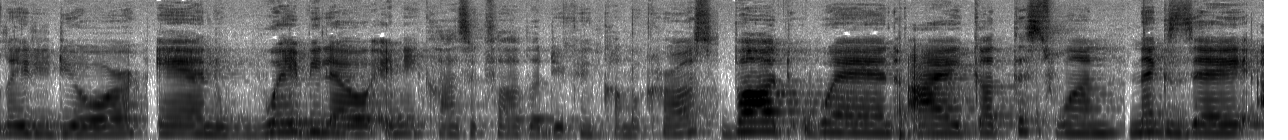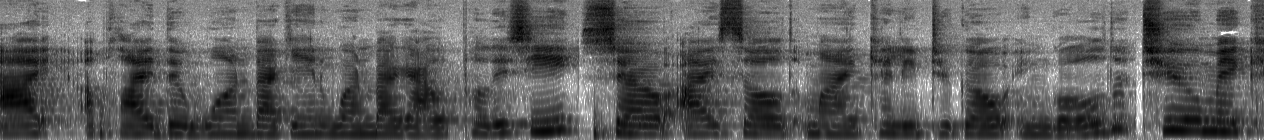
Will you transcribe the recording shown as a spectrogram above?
Lady Dior and way below any classic flap that you can come across. But when I got this one, next day I applied the one bag in, one bag out policy. So I sold my Kelly to go in gold to make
